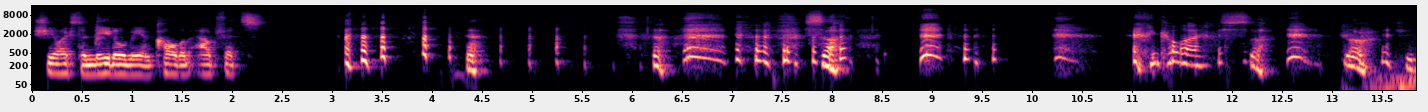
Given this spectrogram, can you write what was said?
she likes to needle me and call them outfits. So, Go on. so no, she,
